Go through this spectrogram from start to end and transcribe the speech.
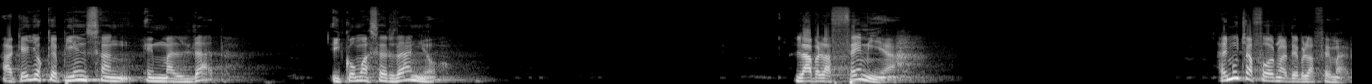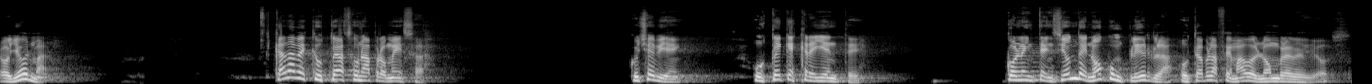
aquellos que piensan en maldad y cómo hacer daño. La blasfemia. Hay muchas formas de blasfemar. ¿Oyó, hermano? Cada vez que usted hace una promesa, escuche bien, usted que es creyente, con la intención de no cumplirla, usted ha blasfemado el nombre de Dios.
